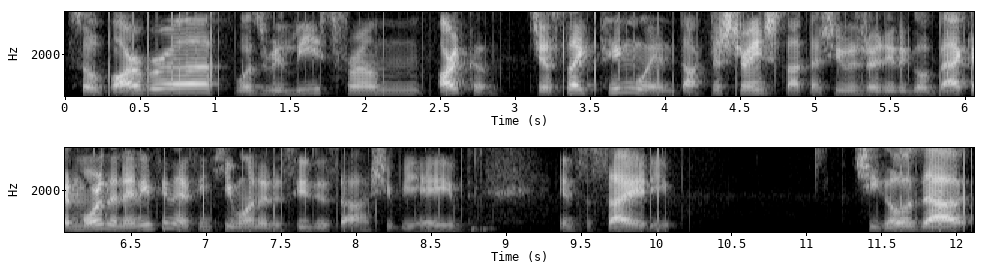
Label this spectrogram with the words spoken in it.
So Barbara was released from Arkham. Just like Penguin, Doctor Strange thought that she was ready to go back. And more than anything, I think he wanted to see just how she behaved in society. She goes out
